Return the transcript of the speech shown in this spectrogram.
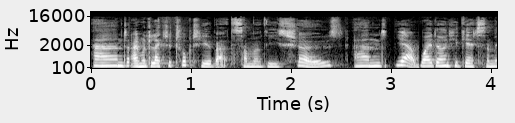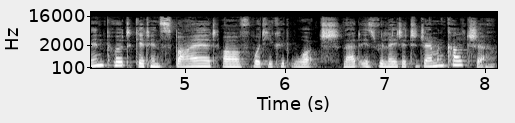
and I would like to talk to you about some of these shows. And yeah, why don't you get some input, get inspired of what you could watch that is related to German culture?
